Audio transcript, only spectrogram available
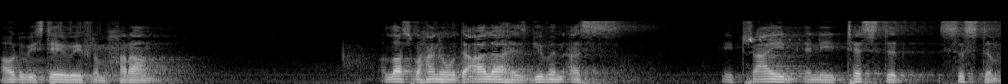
How do we stay away from haram? Allah subhanahu wa ta'ala has given us a tried and a tested system.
